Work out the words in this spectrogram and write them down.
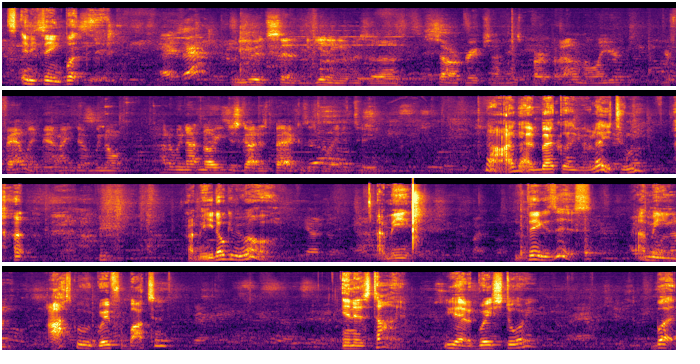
it's anything but good. Well, you had said at the beginning it was uh, sour grapes on his part, but I don't know. Your your family, man. I don't, we don't. How do we not know you just got his back because it's related to you? No, I got it back because you related to me. I mean, don't get me wrong. I mean, the thing is this. I mean, Oscar was great for boxing in his time. He had a great story. But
